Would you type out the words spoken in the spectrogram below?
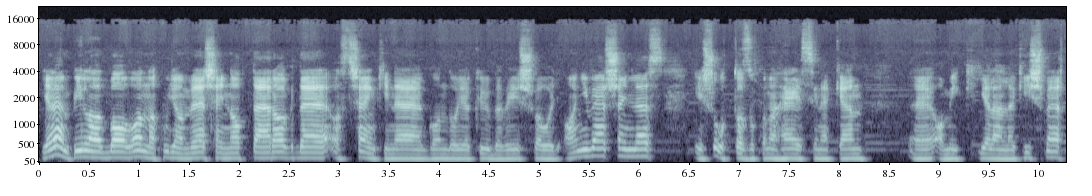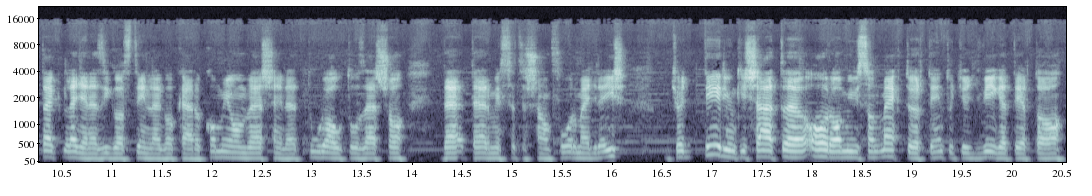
jelen pillanatban vannak ugyan versenynaptárak, de azt senki ne gondolja kőbevésve, hogy annyi verseny lesz, és ott azokon a helyszíneken, amik jelenleg ismertek. Legyen ez igaz tényleg akár a kamionversenyre, túrautózásra, de természetesen a Forma 1-re is. Úgyhogy térjünk is át arra, ami viszont megtörtént, úgyhogy véget ért a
